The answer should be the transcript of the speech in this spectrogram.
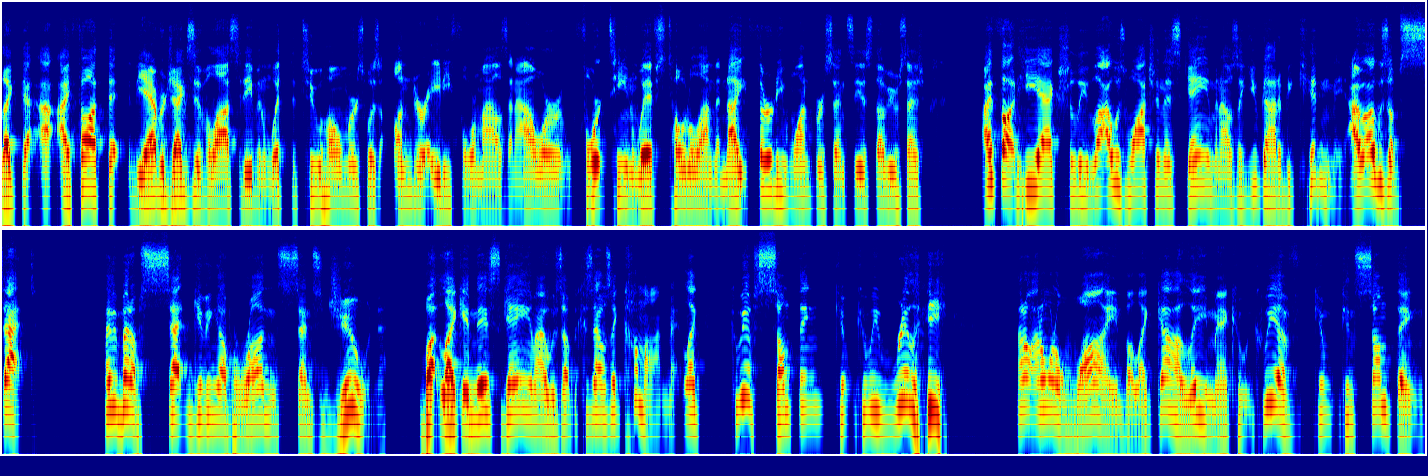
Like the, I, I thought that the average exit velocity, even with the two homers, was under 84 miles an hour. 14 whiffs total on the night, 31% CSW percentage. I thought he actually. I was watching this game and I was like, "You got to be kidding me!" I, I was upset. I haven't been upset giving up runs since June, but like in this game, I was up because I was like, "Come on, man! Like, can we have something? Can, can we really?" I don't I don't want to whine, but like golly, man, can, can we have can, can something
